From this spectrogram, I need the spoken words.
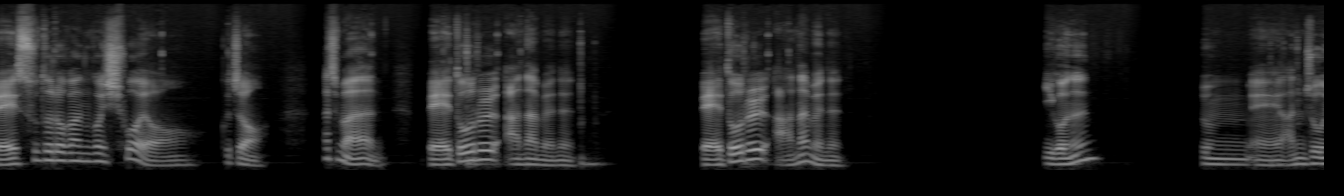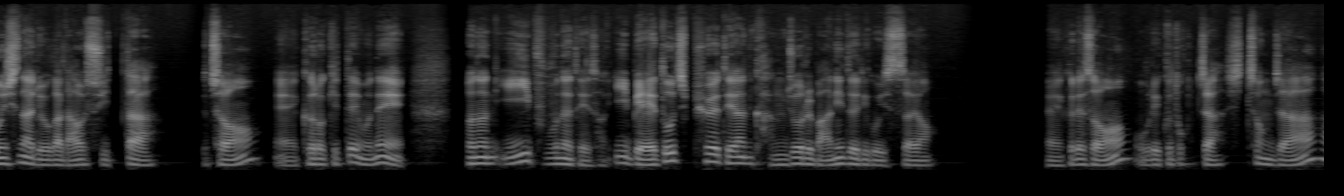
매수 들어가는 건 쉬워요. 그죠? 하지만 매도를 안 하면은 매도를 안 하면은 이거는 좀 예, 안 좋은 시나리오가 나올 수 있다. 그쵸? 예, 그렇기 때문에 저는 이 부분에 대해서 이 매도 지표에 대한 강조를 많이 드리고 있어요. 네, 그래서 우리 구독자, 시청자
